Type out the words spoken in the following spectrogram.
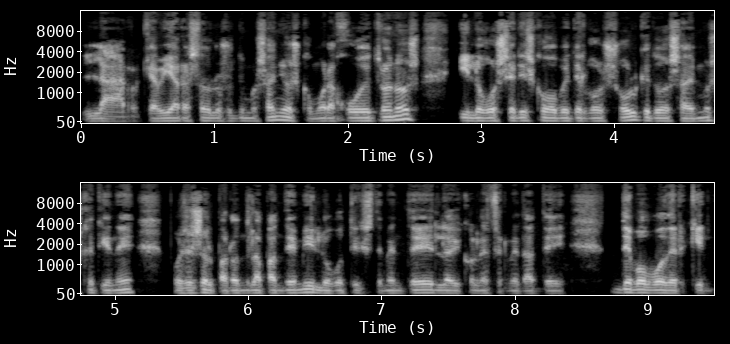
la que había arrasado en los últimos años, como era Juego de Tronos, y luego series como Better Call Saul, que todos sabemos que tiene, pues eso, el parón de la pandemia y luego tristemente con la enfermedad de, de Bob Oderkin.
